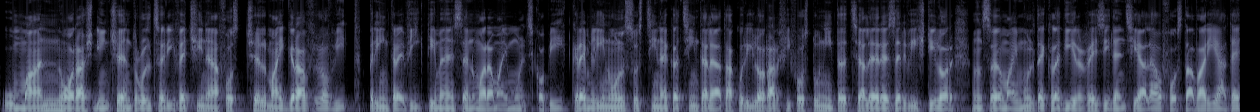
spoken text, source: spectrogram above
Uman, oraș din centrul țării vecine, a fost cel mai grav lovit. Printre victime se numără mai mulți copii. Kremlinul susține că țintele atacurilor ar fi fost unități ale rezerviștilor, însă mai multe clădiri rezidențiale au fost avariate.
